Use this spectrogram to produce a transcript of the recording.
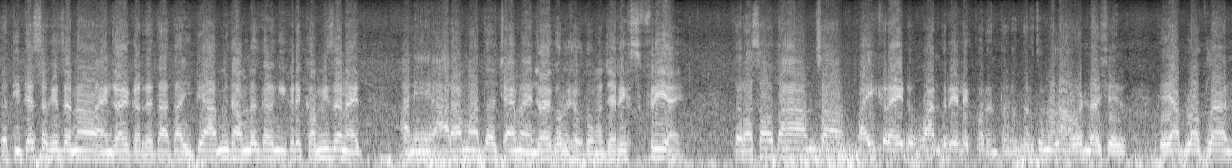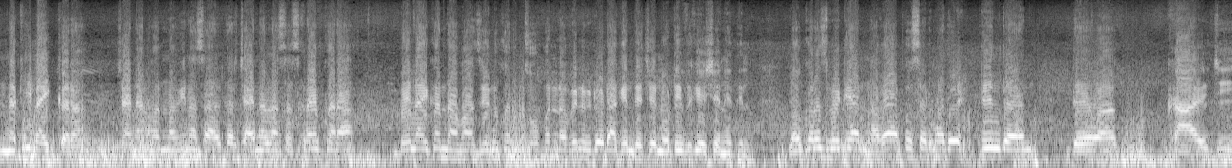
तर तिथे सगळेजण एन्जॉय करतात. आता इथे आम्ही थांबलो कारण की इकडे कमी जण आहेत. आणि आरामात चॅम एन्जॉय करू शकतो. म्हणजे रिस्क फ्री आहे. तर असा होता हा आमचा बाईक राईड वांद्रे लेकपर्यंत जर तुम्हाला आवडलं असेल तर या ब्लॉगला नक्की लाईक करा. चॅनलवर नवीन असाल तर चॅनलला सबस्क्राईब करा. बेल आयकन दाबा जेणेकरून जो पण नवीन व्हिडिओ टाकेन त्याचे नोटिफिकेशन येतील. लवकरच भेटूया नव्या एपिसोडमध्ये टिल देन देवा काळजी.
